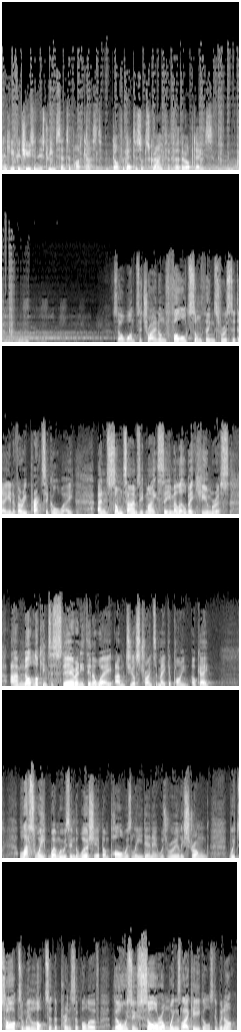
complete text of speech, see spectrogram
Thank you for choosing this Dream Centre podcast. Don't forget to subscribe for further updates. So, I want to try and unfold some things for us today in a very practical way. And sometimes it might seem a little bit humorous. I'm not looking to steer anything away, I'm just trying to make a point, okay? Last week, when we was in the worship and Paul was leading, it was really strong. We talked and we looked at the principle of those who soar on wings like eagles, did we not?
